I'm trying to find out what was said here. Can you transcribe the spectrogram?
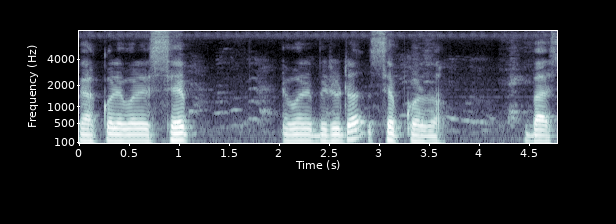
ব্যাক করে এবারে সেভ এবারে ভিডিওটা সেভ করে দাও। ব্যাস।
